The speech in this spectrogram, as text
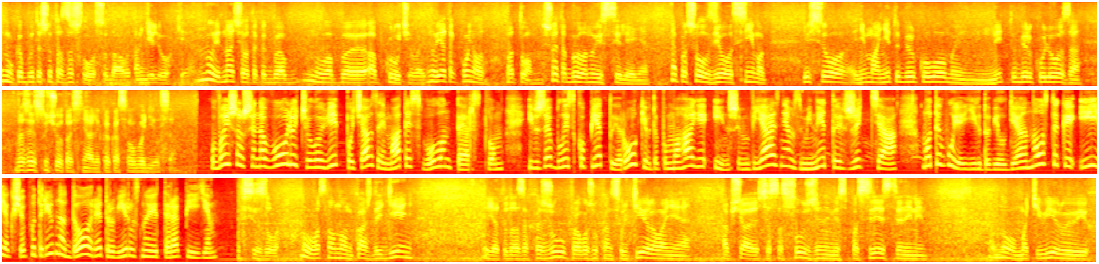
ну, как будто что-то зашло сюда, вот там, где легкие. Ну, и начал это как бы, об- ну, об, э, обкручивать. Ну, я так понял потом, что это было, ну, исцеление. Я пошел, сделал снимок, и все, нема ни туберкуломы, ни туберкулеза. Даже с учета сняли, как освободился. Вийшовши на волю, чоловік почав займатися волонтерством і вже близько п'яти років допомагає іншим в'язням змінити життя, мотивує їх до ВІЛ-діагностики і, якщо потрібно, до ретровірусної терапії. в СИЗО. Ну, в основном каждый день я туда захожу, провожу консультирование, общаюсь с осужденными, с последственными, Ну, мотивирую их,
